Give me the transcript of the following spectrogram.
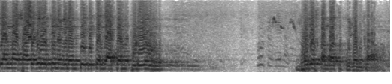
यांना शाळेच्या वतीनं विनंती की त्यांनी आपण पुढे येऊन ध्वजस्तंभाचं पूजन करावं.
